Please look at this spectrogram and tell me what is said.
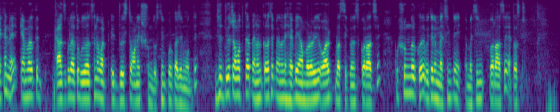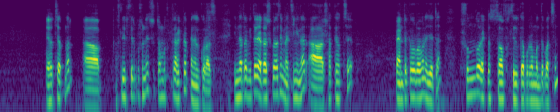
এখানে ক্যামেরাতে কাজগুলো এত বোঝা যাচ্ছে না বাট এই ড্রেসটা অনেক সুন্দর সিম্পল কাজের মধ্যে। নিচের দিকে চমৎকার প্যানেল করা আছে প্যানেলে heavy embroidery work plus sequence করা আছে, খুব সুন্দর করে, ভিতরে ম্যাচিংটা ম্যাচিং করা আছে অ্যাটাচড এ হচ্ছে আপনার স্লিপসের পোষণে চমৎকার একটা প্যানেল করা আছে। ইনারটার ভিতরে অ্যাটাচ করা আছে ম্যাচিং ইনার আর সাথে হচ্ছে প্যান্টের কাপড় পাবেন যেটা। সুন্দর একটা সফট সিল্ক কাপড়ের মধ্যে পাচ্ছেন।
